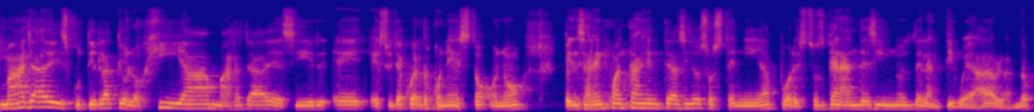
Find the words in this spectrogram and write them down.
más allá de discutir la teología, más allá de decir eh, estoy de acuerdo con esto o no, pensar en cuánta gente ha sido sostenida por estos grandes himnos de la antigüedad, hablando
